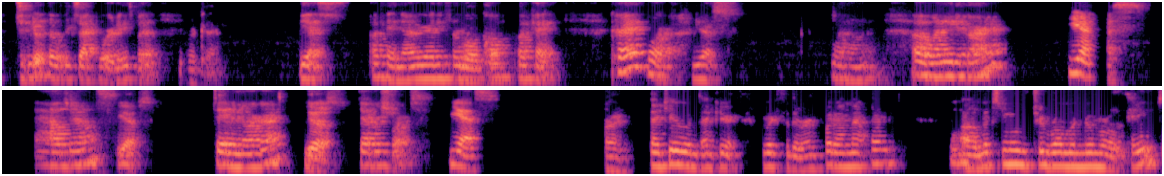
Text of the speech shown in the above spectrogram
to get the exact wordings, but Okay, yes. Okay, now you're ready for roll call? Okay. Craig Borba, yes. wow. Oh, Juanita Garner, Yes. Al Jones, Yes. David Norgard, Yes, Deborah Schwartz. Yes. All right, thank you, and thank you everybody for their input on that one. Uh, let's move to Roman numeral eight,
